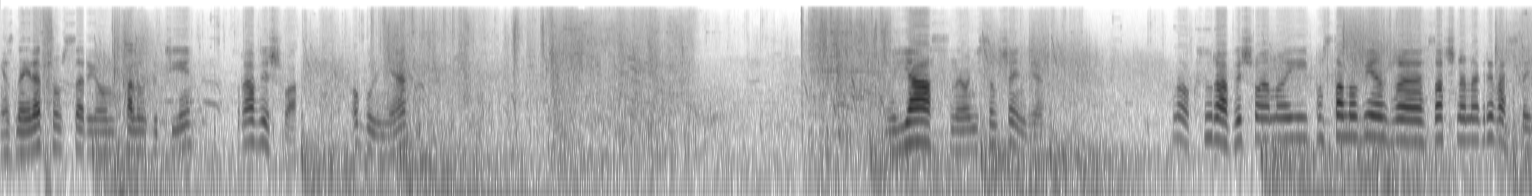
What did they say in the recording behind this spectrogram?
Jest najlepszą serią Call of Duty, która wyszła ogólnie. No jasne, oni są wszędzie. No, która wyszła, no i postanowiłem, że zacznę nagrywać z tej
